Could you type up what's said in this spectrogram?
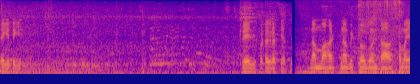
ತೆಗಿ ತೆಗಿ. ಕ್ರೇಜಿ ಫೋಟೋಗ್ರಫಿ ಆಗ್ತಿತ್ತು ನಮ್ಮ ಹಟ್ಟನ್ನ ಬಿಟ್ಟು ಹೋಗುವಂಥ ಸಮಯ.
